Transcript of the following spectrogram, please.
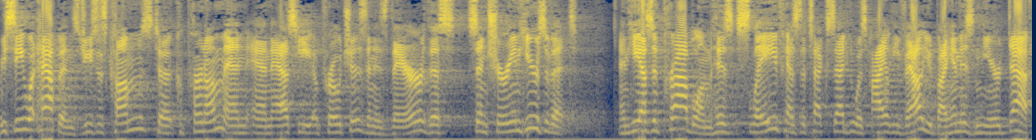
We see what happens. Jesus comes to Capernaum, and, and as he approaches and is there, this centurion hears of it. And he has a problem. His slave, as the text said, who was highly valued by him, is near death.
